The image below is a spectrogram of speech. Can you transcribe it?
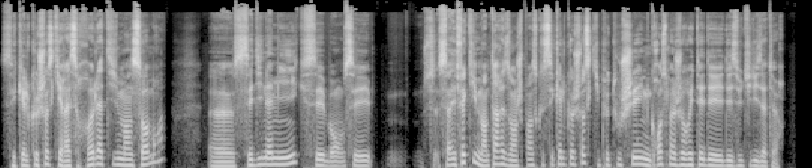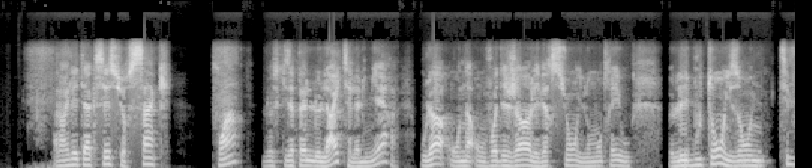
C'est quelque chose qui reste relativement sobre. Euh, c'est dynamique. C'est bon. C'est ça. Effectivement, t'as raison. Je pense que c'est quelque chose qui peut toucher une grosse majorité des, des utilisateurs. Alors, il était axé sur cinq points, le, ce qu'ils appellent le light, c'est la lumière, où là, on, a, on voit déjà les versions, ils l'ont montré, où les boutons, ils ont une petite-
